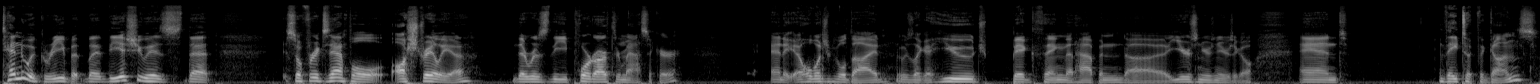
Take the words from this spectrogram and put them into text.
tend to agree, but the the issue is that so for example, Australia, there was the Port Arthur massacre, and a whole bunch of people died. It was like a huge big thing that happened uh, years and years and years ago, and they took the guns,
